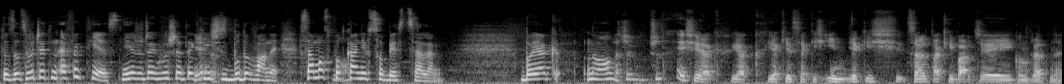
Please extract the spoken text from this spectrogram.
to zazwyczaj ten efekt jest, nie? Że człowiek wyszedł jakiś Jest. No. zbudowany. Samo spotkanie w sobie jest celem. Bo jak, no, Znaczy, przydaje się, jak, jak, jak jest jakiś, in, jakiś cel taki bardziej konkretny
